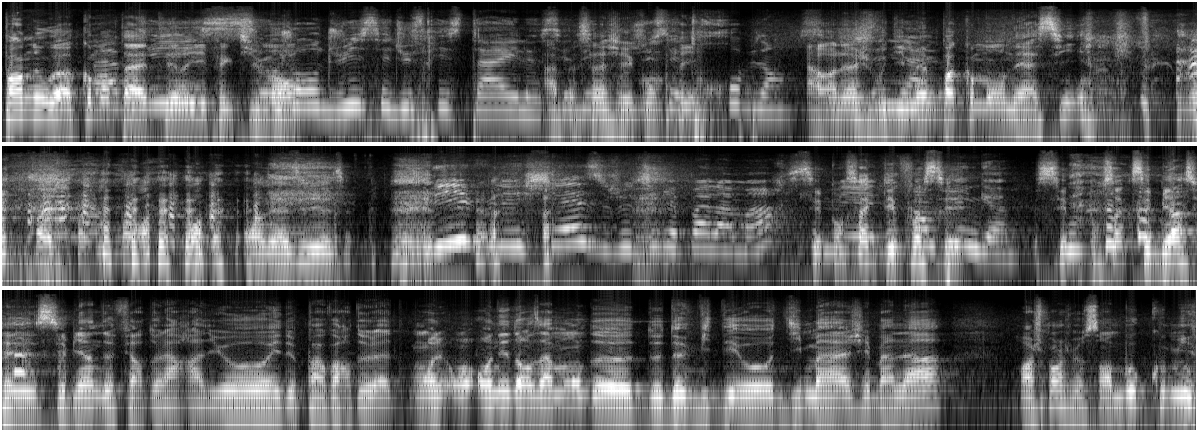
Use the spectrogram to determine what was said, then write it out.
Parle-nous, hein, comment t'as atterri effectivement Aujourd'hui c'est du freestyle, Ah c'est bah ça, j'ai décousu, compris. c'est trop bien. Alors là, je vous dis même pas comment on est assis. on est assis. Vive les chaises, je dirais pas la marque. C'est pour ça que de des fois c'est pour ça que c'est bien c'est c'est bien de faire de la radio et de pas avoir de la on, est dans un monde de, de, de vidéos d'images et ben là franchement je me sens beaucoup mieux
